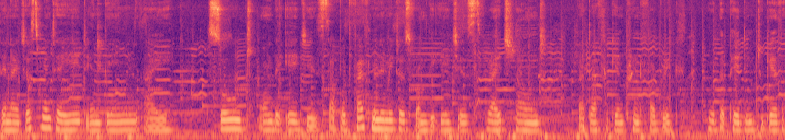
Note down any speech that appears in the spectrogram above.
Then I just went ahead and then I sewed on the edges about 5 millimeters from the edges right round that African print fabric with the padding together.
